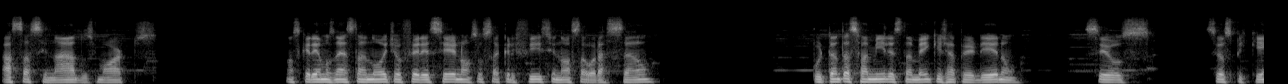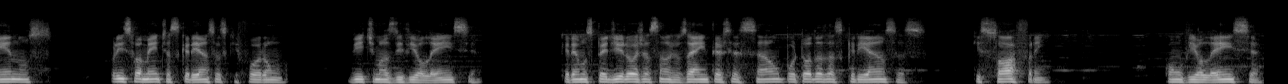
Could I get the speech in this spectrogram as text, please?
assassinados, mortos. Nós queremos nesta noite oferecer nosso sacrifício e nossa oração por tantas famílias também que já perderam seus seus pequenos, principalmente as crianças que foram vítimas de violência. Queremos pedir hoje a São José a intercessão por todas as crianças que sofrem com violência,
